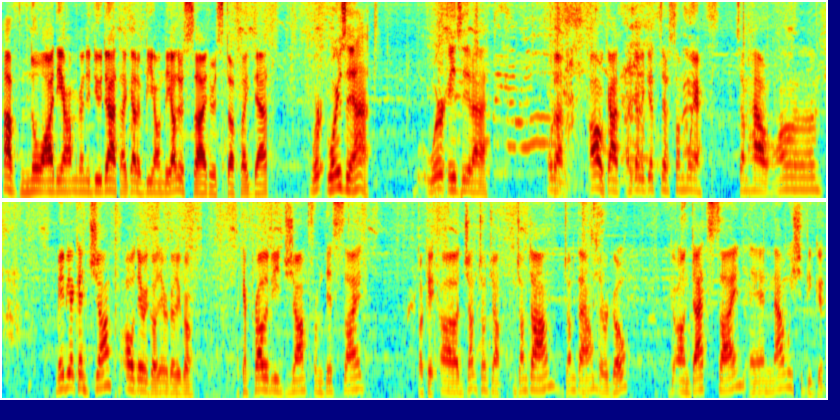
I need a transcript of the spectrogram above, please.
have no idea how I'm gonna do that. I gotta be on the other side or stuff like that. Where where is it at? Where is it at? Hold on. Oh god, I gotta get there somewhere. Somehow. Um maybe I can jump? Oh there we go, there we go, there we go. I can probably jump from this side. Okay, uh jump, jump, jump. Jump down, jump down, there we go. Go on that side and now we should be good.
